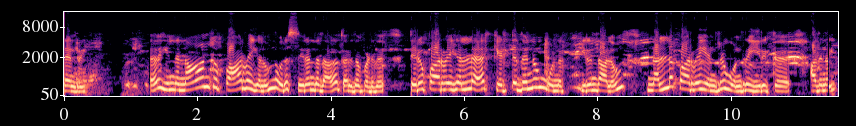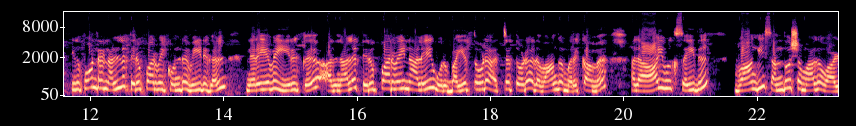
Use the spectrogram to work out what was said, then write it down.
நன்றி. இந்த நான்கு பார்வைகளும் ஒரு சிறந்ததாக கருதப்படுது. தெரு பார்வைகள்ல கெட்டதுன்னு ஒன்று இருந்தாலும் நல்ல பார்வை என்று ஒன்று இருக்கு. அதனால் இது போன்ற நல்ல தெருப்பார்வை கொண்ட வீடுகள் நிறையவே இருக்கு. அதனால தெருப்பார்வைனாலே ஒரு பயத்தோட அச்சத்தோட அதை வாங்க மறுக்காம அதை ஆய்வு செய்து வாங்கி சந்தோஷமாக வாழுங்க.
